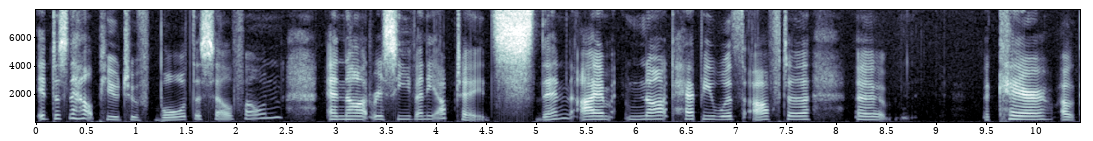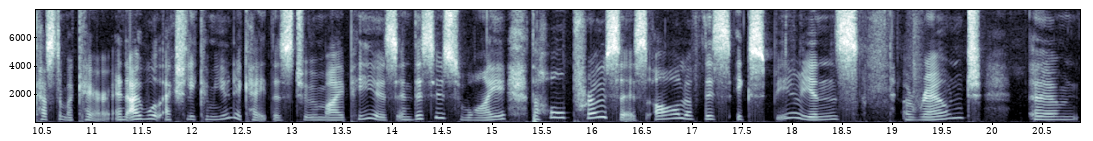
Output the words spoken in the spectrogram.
it doesn't help you to have bought the cell phone and not receive any updates. Then I'm not happy with after uh, care, uh, customer care, and I will actually communicate this to my peers. And this is why the whole process, all of this experience around um,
